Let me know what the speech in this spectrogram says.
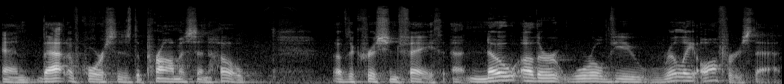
And that, of course, is the promise and hope of the Christian faith. Uh, no other worldview really offers that.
